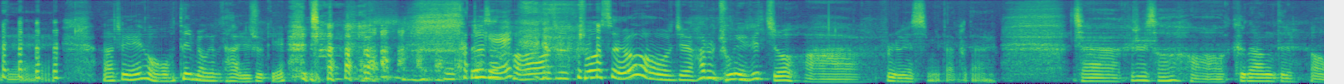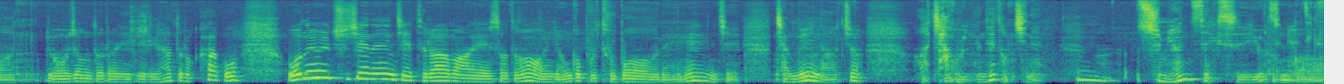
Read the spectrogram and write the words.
네. 나중에 어, 호텔 명의를 다 알려줄게. 그래서 아주 좋았어요. 이제 하루 종일 했죠. 아 훌륭했습니다 그날. 자 그래서 어, 근황들 어, 요 정도로 얘기를 하도록 하고 오늘 주제는 이제 드라마에서도 연거푸 두 번의 이제 장면이 나왔죠. 어, 자고 있는데 덮치는 음. 수면 섹스 이런 수면 거. 섹스.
